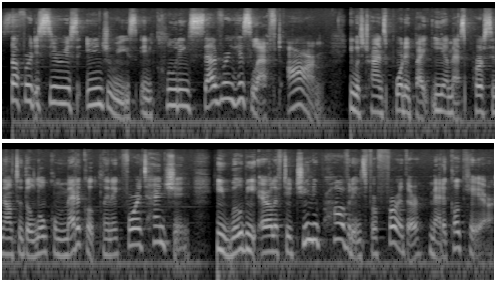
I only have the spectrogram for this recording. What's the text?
suffered serious injuries, including severing his left arm. He was transported by EMS personnel to the local medical clinic for attention. He will be airlifted to New Providence for further medical care.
